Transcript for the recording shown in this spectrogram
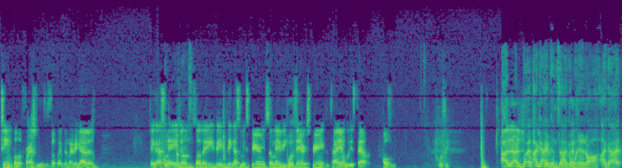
team full of freshmen and stuff like that. Like they got a, they got some age on them, so they they, they got some experience. So maybe What's- their experience will tie in with his talent. Hopefully, we'll see. I, I just but I got Gonzaga winning it all. I got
